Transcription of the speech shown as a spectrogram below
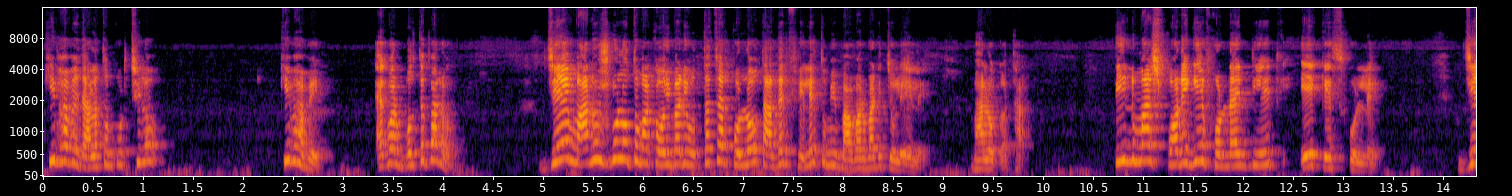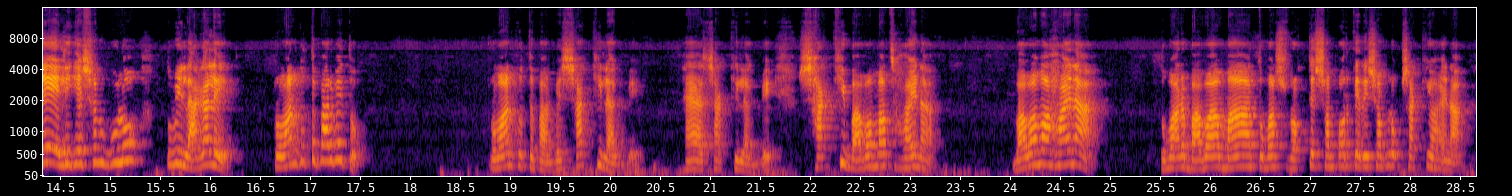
কীভাবে জ্বালাতন করছিল? কীভাবে? একবার বলতে পারো? যে মানুষগুলো তোমাকে ওই বাড়ি অত্যাচার করল, তাদের ফেলে তুমি বাবার বাড়ি চলে এলে। ভালো কথা। তিন মাস পরে গিয়ে four ninety eight A case করলে। যে এলিগেশনগুলো তুমি লাগালে, প্রমাণ করতে পারবে তো? প্রমাণ করতে পারবে, সাক্ষী লাগবে। হ্যাঁ সাক্ষী লাগবে। সাক্ষী বাবা মা হয় না। বাবা মা হয় না। তোমার বাবা মা, তোমার রক্তের সম্পর্কের এসব লোক সাক্ষী হয় না।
